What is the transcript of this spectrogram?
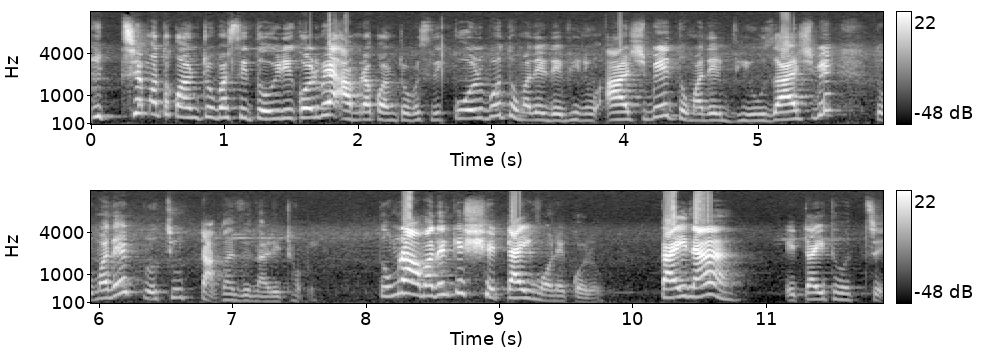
ইচ্ছে মতো কন্ট্রোভার্সি তৈরি করবে, আমরা কন্ট্রোভার্সি করব, তোমাদের রেভিনিউ আসবে, তোমাদের ভিউজ আসবে, তোমাদের প্রচুর টাকা জেনারেট হবে। তোমরা আমাদেরকে সেটাই মনে করো। তাই না? এটাই তো হচ্ছে।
